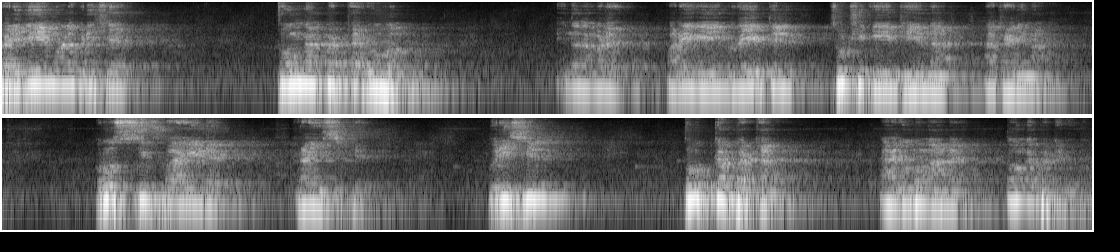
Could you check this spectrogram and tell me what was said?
പരിചയമുള്ള കുരിശ് തൂങ്ങപ്പെട്ട രൂപം എന്ന് നമ്മൾ പറയുകയും ഹൃദയത്തിൽ സൂക്ഷിക്കുകയും ചെയ്യുന്ന ആ കാര്യമാണ്. ക്രൂസിഫൈഡ് ക്രൈസ്റ്റ് കുരിശിൽ തൂക്കപ്പെട്ട ആ രൂപമാണ് തൂങ്ങപ്പെട്ട രൂപം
